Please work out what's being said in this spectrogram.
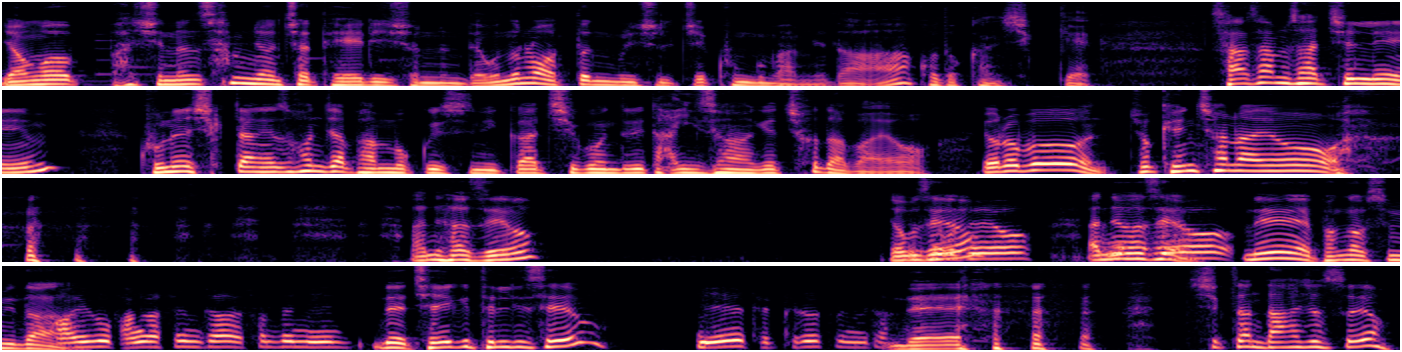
영업하시는 3년차 대리셨는데 오늘은 어떤 분이실지 궁금합니다. 고독한 식객. 4347님, 군내 식당에서 혼자 밥 먹고 있으니까 직원들이 다 이상하게 쳐다봐요. 여러분, 저 괜찮아요. 안녕하세요. 여보세요? 여보세요? 안녕하세요. 안녕하세요. 네, 반갑습니다. 아이고 반갑습니다 선배님. 네, 제 얘기 들리세요? 예 들- 들었습니다. 네. 식단 다 하셨어요?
